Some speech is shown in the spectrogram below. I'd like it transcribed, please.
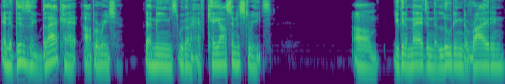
And if this is a black hat operation, that means we're going to have chaos in the streets. Um, you can imagine the looting, the rioting.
